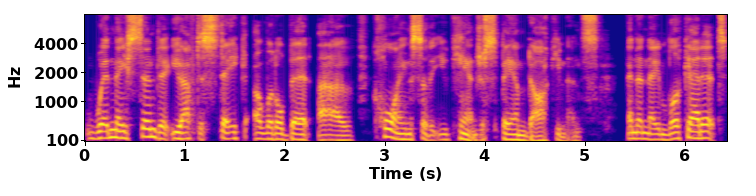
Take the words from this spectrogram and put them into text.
when they send it, you have to stake a little bit of coin so that you can't just spam documents. And then they look at it.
